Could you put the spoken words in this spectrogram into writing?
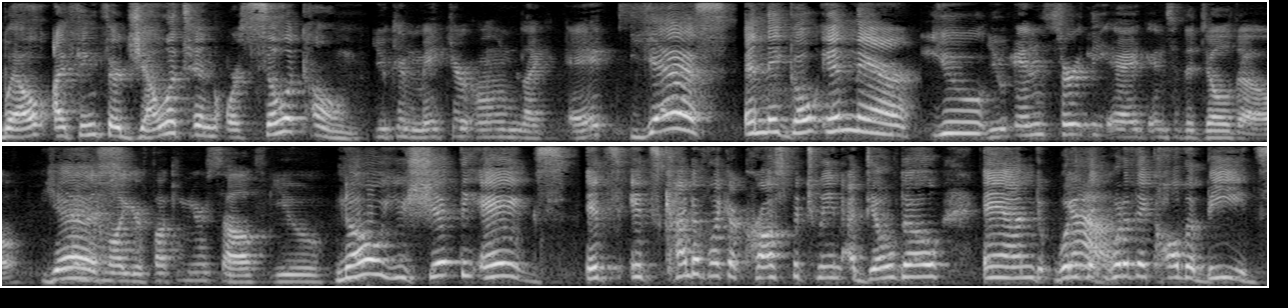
well, I think they're gelatin or silicone. You can make your own like eggs. Yes, and they go in there. You You insert the egg into the dildo. Yes. And then while you're fucking yourself, you no, you shit the eggs. It's it's kind of like a cross between a dildo and what do Yeah. they, what do they call the beads?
